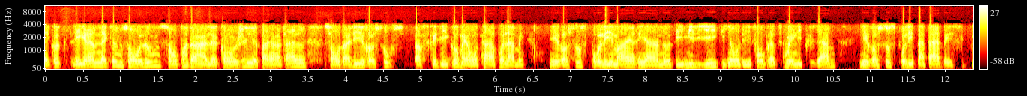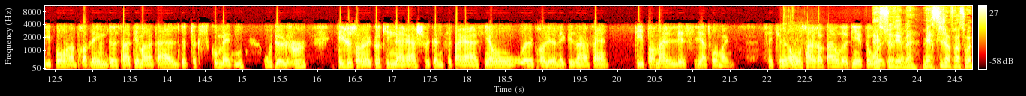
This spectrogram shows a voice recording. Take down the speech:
Écoute, les grandes lacunes sont là, sont pas dans le congé parental, sont dans les ressources parce que les gars, ben, on tend pas la main. Les ressources pour les mères, il y en a des milliers, puis ils ont des fonds pratiquement inépuisables. Les ressources pour les papas, ben, si tu n'es pas en problème de santé mentale, de toxicomanie ou de jeu, tu es juste un gars qui n'arrache à une séparation ou un problème avec tes enfants, tu es pas mal laissé à toi-même. Fait qu'on s'en reparle bientôt. Euh, Assurément. Merci Jean-François.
